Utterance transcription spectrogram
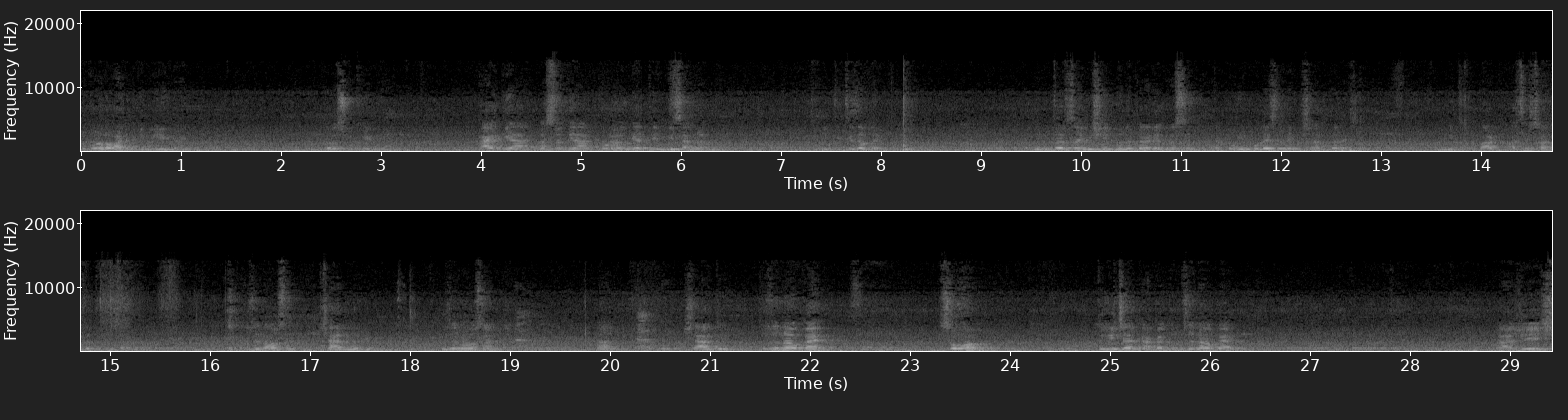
तर कोणाला वाटेल की मी हे करेन? खरं सुख हे द्या. काय द्या कसं द्या कोणाला द्या ते मी सांगणार नाही. तुम्ही तिथे जाऊ नये नंतरचा विषय मन करायला प्रसन्न. तर कोणी बोलायचं नाही शांत राहायचं. मी पाठ असं शांत सांगतो तुझं नाव सांग? शार्दुली. तुझं नाव सांग? हां? शार्दू तुझं नाव काय? सोहम. तू विचार काका तुमचं नाव काय? राजेश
